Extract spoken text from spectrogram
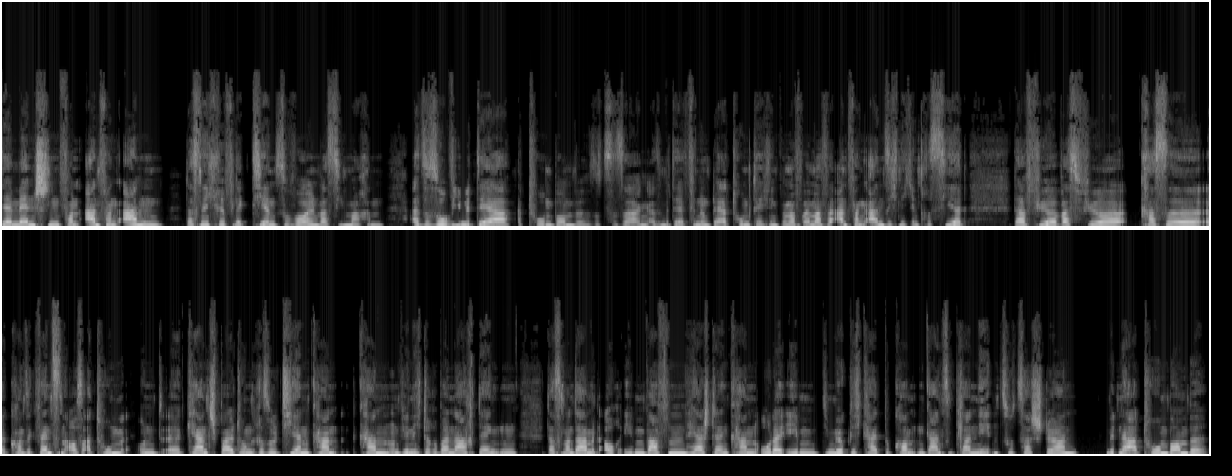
der Menschen von Anfang an das nicht reflektieren zu wollen, was sie machen. Also so wie mit der Atombombe sozusagen, also mit der Erfindung der Atomtechnik. Wenn man, wenn man von Anfang an sich nicht interessiert dafür, was für krasse äh, Konsequenzen aus Atom- und äh, Kernspaltung resultieren kann, kann und wir nicht darüber nachdenken, dass man damit auch eben Waffen herstellen kann oder eben die Möglichkeit bekommt, einen ganzen Planeten zu zerstören mit einer Atombombe,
